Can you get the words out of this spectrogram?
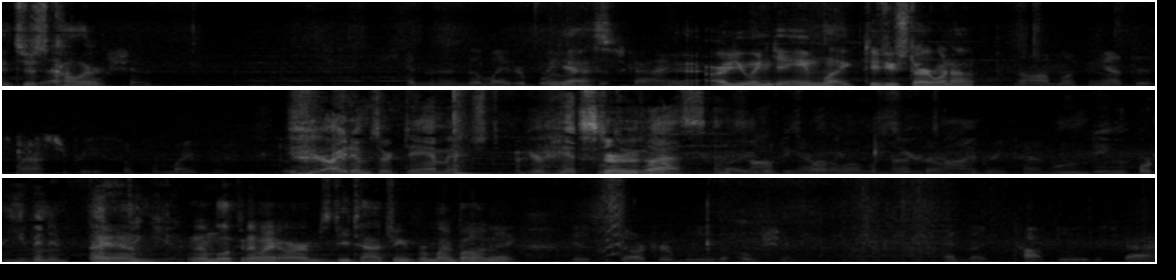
it's Is just that color. ocean? And then the lighter I blue is the sky. Are you in game? Like, did you start one up? No, I'm looking at this masterpiece so from my If your items are damaged, your hits Start will it do up. less, and Are zombies will what have I'm an looking easier at though? The time green tent? wounding or even I infecting am, you. and I'm looking at my arms detaching from my So, body. like, is the darker blue the ocean, and like top blue the sky?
